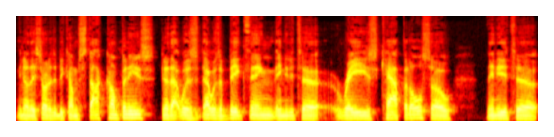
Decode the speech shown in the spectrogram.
You know, they started to become stock companies. You know, that was that was a big thing. They needed to raise capital, so they needed to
